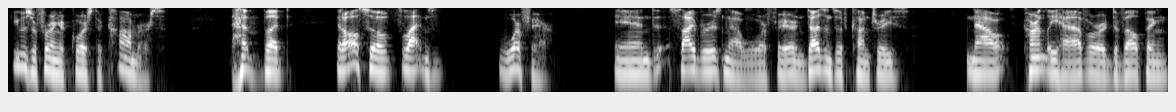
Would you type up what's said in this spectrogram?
He was referring, of course, to commerce. but it also flattens warfare. And cyber is now warfare, and dozens of countries now currently have or are developing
